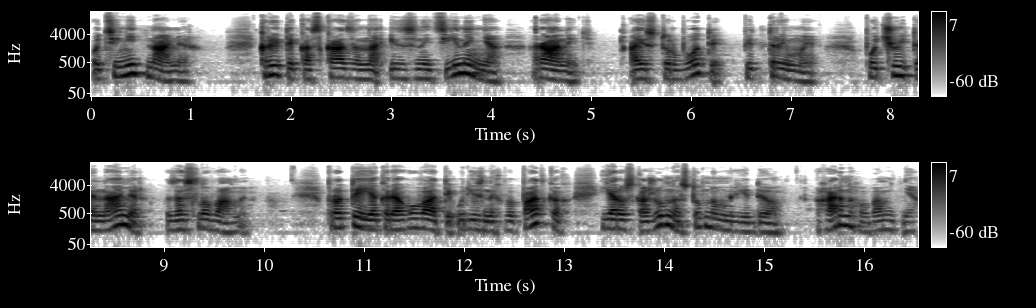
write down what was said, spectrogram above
оцініть намір. Критика, сказана із знецінення, ранить, а із турботи підтримує. Почуйте намір за словами. Про те, як реагувати у різних випадках, я розкажу в наступному відео. Гарного вам дня!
